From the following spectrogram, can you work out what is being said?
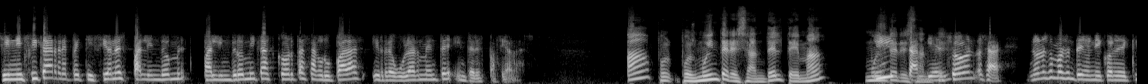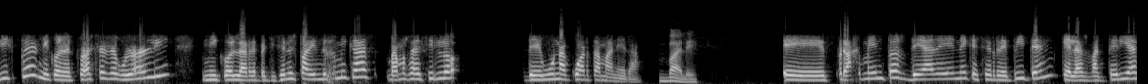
Significa repeticiones palindrómicas cortas agrupadas irregularmente interespaciadas. Ah, pues, pues muy interesante el tema. Muy y interesante. también son, o sea, no nos hemos entendido ni con el CRISPR, ni con el Cluster Regularly, ni con las repeticiones palindrómicas, vamos a decirlo de una cuarta manera. Vale. Eh, fragmentos de ADN que se repiten que las bacterias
